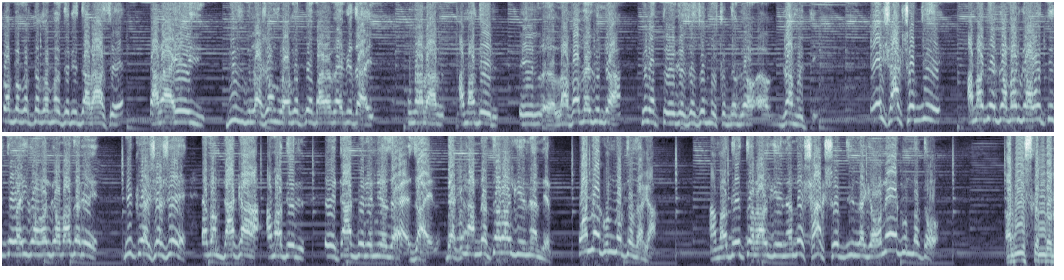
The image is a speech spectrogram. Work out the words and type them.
কর্মকর্তা কর্মচারী যারা আছে, তারা এই বীজগুলা সংগ্রহ করতে পারে না বিদায় ওনারা আমাদের এই লাফা বেগুনটা বিলুপ্ত হয়ে গেছে চন্দ্রচন্দ্র গ্রাম হইতে। এই শাকসবজি আমাদের গফরগাঁও ঐতিহ্যবাহী গফরগাঁও বাজারে বিক্রয় শেষে এবং ঢাকা আমাদের টাক বেড়ে নিয়ে যায় দেখেন, আমরা চরাল ইউনিয়নের অনেক উন্নত জায়গা। আমাদের চরাল ইউনিয়নের শাক সবজি লাগে অনেক উন্নত। আমি ইস্কান্দার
